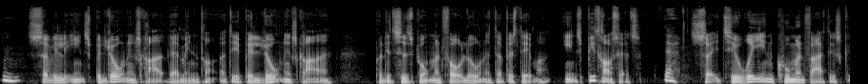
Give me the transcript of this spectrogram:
mm. så vil ens belåningsgrad være mindre, og det er belåningsgraden på det tidspunkt, man får lånet, der bestemmer ens bidragssats. Ja. Så i teorien kunne man faktisk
